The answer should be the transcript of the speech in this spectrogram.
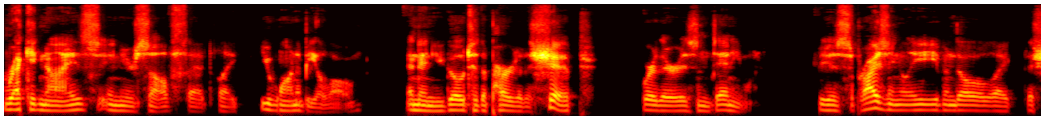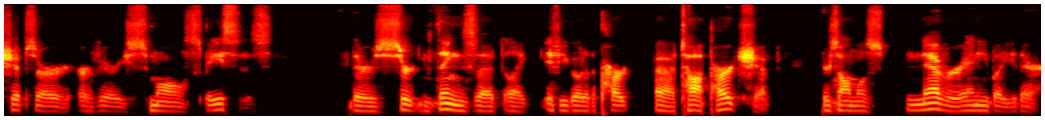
recognize in yourself that like you want to be alone, and then you go to the part of the ship where there isn't anyone. Because surprisingly, even though like the ships are are very small spaces, there's certain things that like if you go to the part uh, top part ship, there's almost never anybody there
